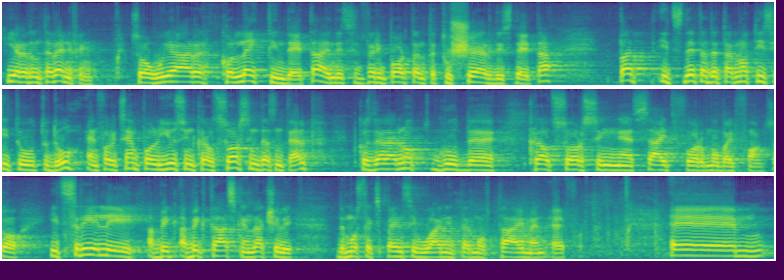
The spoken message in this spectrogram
Here I don't have anything. So we are collecting data, and it's very important to share this data. But it's data that are not easy to, to do. And for example, using crowdsourcing doesn't help because there are not good uh, crowdsourcing uh, for mobile phones. So it's really a big, a big task and actually the most expensive one in terms of time and effort. Um,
